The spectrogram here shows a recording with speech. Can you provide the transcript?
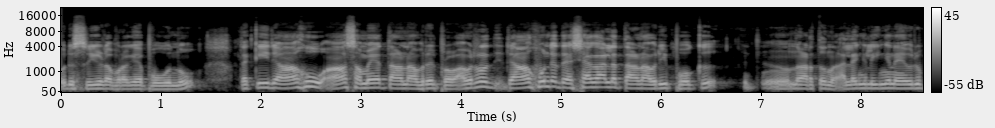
ഒരു സ്ത്രീയുടെ പുറകെ പോകുന്നു. അതൊക്കെ ഈ രാഹു ആ സമയത്താണ് അവരിൽ അവരുടെ രാഹുവിന്റെ ദശാകാലത്താണ് അവർ ഈ പോക്ക് നടത്തുന്നത്. അല്ലെങ്കിൽ ഇങ്ങനെ ഒരു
